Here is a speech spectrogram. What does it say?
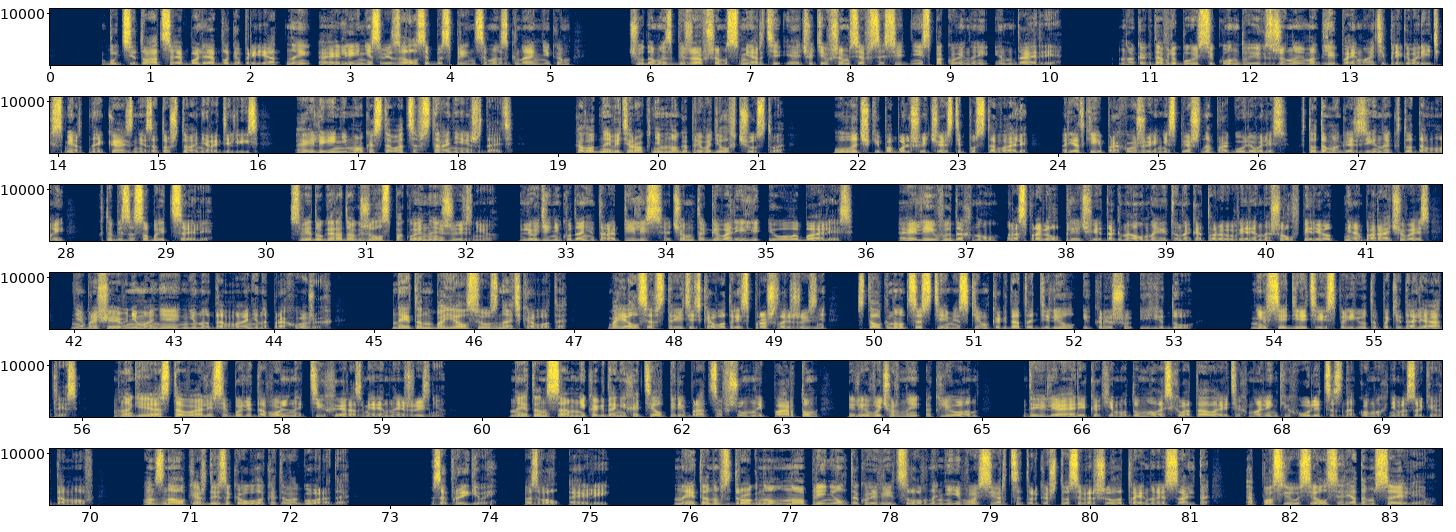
Будь ситуация более благоприятной, Айли не связался бы с принцем-изгнанником, чудом избежавшим смерти и очутившимся в соседней спокойной Индаре. Но когда в любую секунду их с женой могли поймать и приговорить к смертной казни за то, что они родились, Айли не мог оставаться в стороне и ждать. Холодный ветерок немного приводил в чувство. Улочки по большей части пустовали, редкие прохожие неспешно прогуливались, кто до магазина, кто домой, кто без особой цели. С виду городок жил спокойной жизнью. Люди никуда не торопились, о чем-то говорили и улыбались. Эйли выдохнул, расправил плечи и догнал Нейтана, который уверенно шел вперед, не оборачиваясь, не обращая внимания ни на дома, ни на прохожих. Нейтан боялся узнать кого-то. Боялся встретить кого-то из прошлой жизни, столкнуться с теми, с кем когда-то делил и крышу, и еду. Не все дети из приюта покидали Атрис. Многие оставались и были довольны тихой, размеренной жизнью. Нейтан сам никогда не хотел перебраться в шумный Партум или вычурный Аклеон, да и Лиаре, как ему думалось, хватало этих маленьких улиц и знакомых невысоких домов. Он знал каждый закоулок этого города. «Запрыгивай», — позвал Эйлий. Нейтан вздрогнул, но принял такой вид, словно не его сердце только что совершило тройное сальто, а после уселся рядом с Эйлием.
